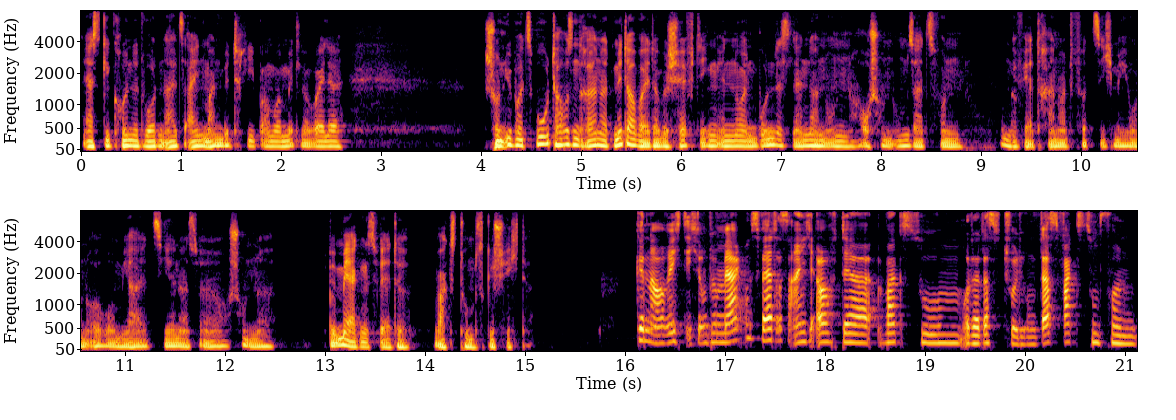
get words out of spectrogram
erst gegründet wurden als Ein-Mann-Betrieb, aber mittlerweile schon über 2300 Mitarbeiter beschäftigen in neuen Bundesländern und auch schon einen Umsatz von ungefähr 340 Millionen Euro im Jahr erzielen. Also schon eine bemerkenswerte Wachstumsgeschichte. Genau, richtig. Und bemerkenswert ist eigentlich auch der Wachstum oder das, Entschuldigung, das Wachstum von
